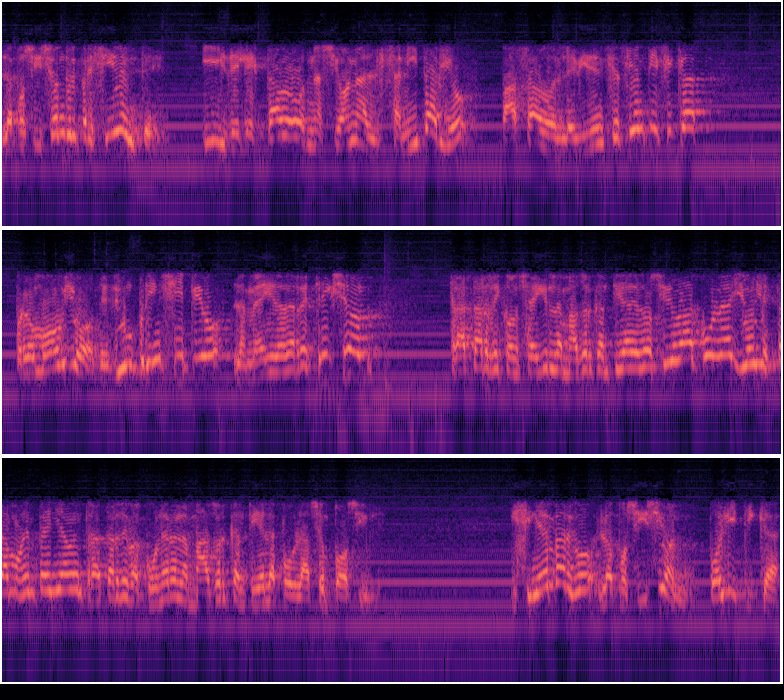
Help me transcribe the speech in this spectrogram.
La posición del presidente y del Estado Nacional Sanitario, basado en la evidencia científica, promovió desde un principio las medidas de restricción, tratar de conseguir la mayor cantidad de dosis de vacuna y hoy estamos empeñados en tratar de vacunar a la mayor cantidad de la población posible. Y sin embargo, la oposición política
